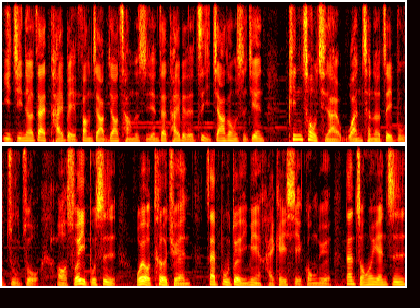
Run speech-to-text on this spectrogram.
以及呢，在台北放假比较长的时间，在台北的自己家中的时间拼凑起来完成了这部著作哦，所以不是我有特权在部队里面还可以写攻略，但总而言之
